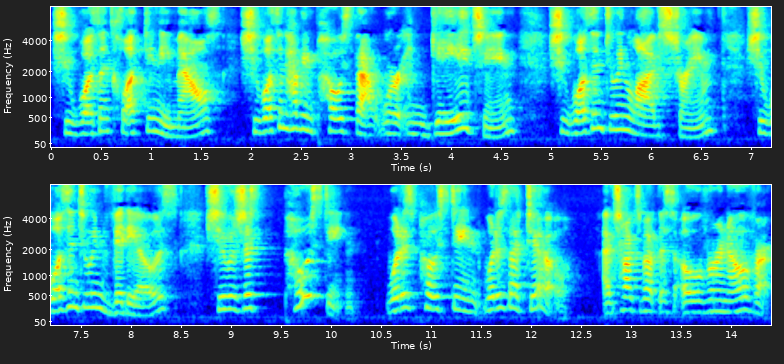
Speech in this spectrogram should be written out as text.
She wasn't collecting emails. She wasn't having posts that were engaging. She wasn't doing live stream. She wasn't doing videos. She was just posting. What is posting? What does that do? I've talked about this over and over.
